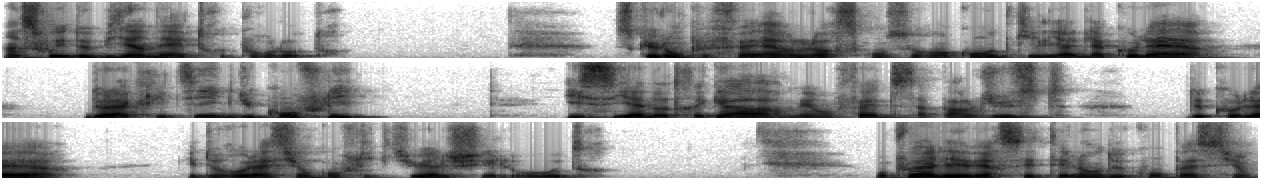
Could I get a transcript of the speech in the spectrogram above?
un souhait de bien-être pour l'autre. Ce que l'on peut faire lorsqu'on se rend compte qu'il y a de la colère, de la critique, du conflit, ici à notre égard, mais en fait ça parle juste de colère et de relations conflictuelles chez l'autre, on peut aller vers cet élan de compassion,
